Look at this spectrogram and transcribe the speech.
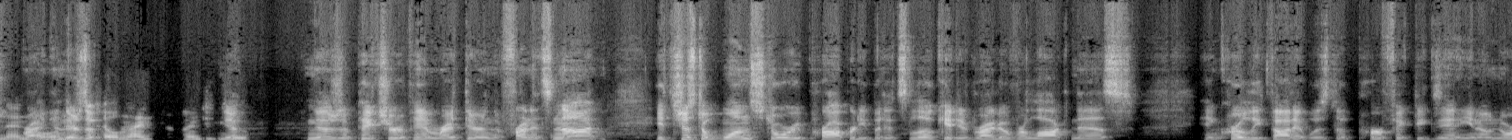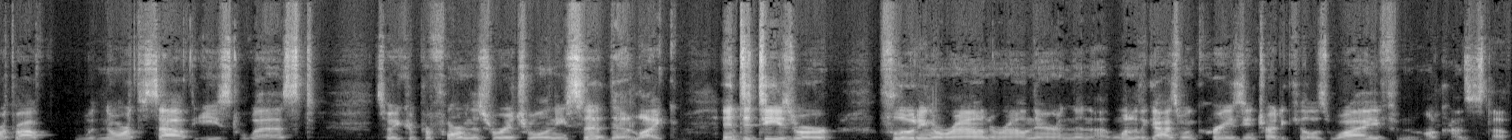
then right, and there's until a, 92. Yeah there's a picture of him right there in the front. It's not, it's just a one story property, but it's located right over Loch Ness. And Crowley thought it was the perfect example, you know, north, north, south, east, west. So he could perform this ritual. And he said that like entities were floating around around there. And then uh, one of the guys went crazy and tried to kill his wife and all kinds of stuff,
